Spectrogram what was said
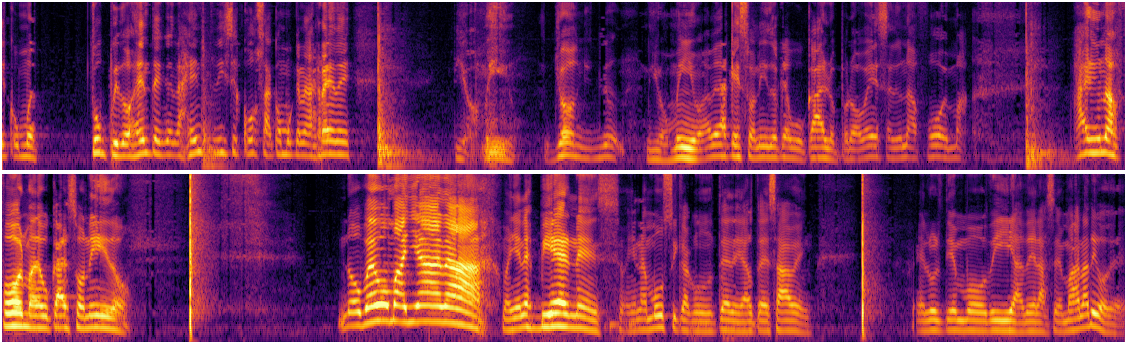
es como estúpido. Gente, la gente dice cosas como que en las redes. Dios mío, yo, Dios mío, a ver qué sonido hay que buscarlo, pero a veces de una forma. Hay una forma de buscar sonido. Nos vemos mañana. Mañana es viernes. Mañana música con ustedes, ya ustedes saben el último día de la semana, digo, de,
